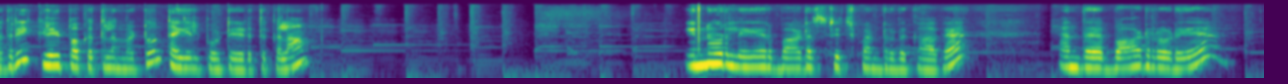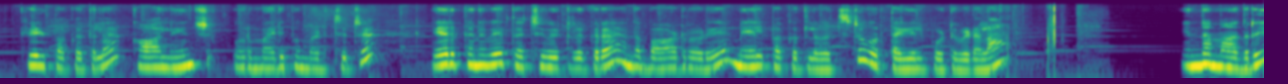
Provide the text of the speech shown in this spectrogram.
மாதிரி கீழ்ப்பக்கத்தில் மட்டும் தையல் போட்டு எடுத்துக்கலாம். இன்னொரு லேயர் பார்டர் ஸ்டிச் பண்ணுறதுக்காக அந்த பார்டருடைய கீழ்ப்பக்கத்தில் கால் இன்ச் ஒரு மடிப்பு மடிச்சுட்டு ஏற்கனவே தைச்சி விட்டுருக்கிற அந்த பார்டருடைய மேல் பக்கத்தில் வச்சுட்டு ஒரு தையல் போட்டு விடலாம். இந்த மாதிரி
